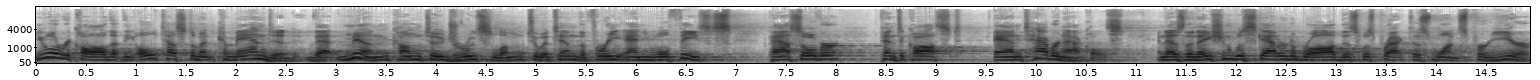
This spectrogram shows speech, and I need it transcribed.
You will recall that the Old Testament commanded that men come to Jerusalem to attend the three annual feasts Passover, Pentecost, and Tabernacles. And as the nation was scattered abroad, this was practiced once per year.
